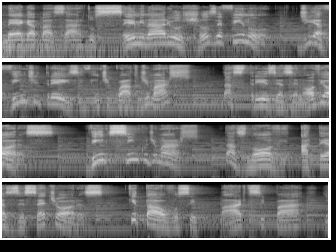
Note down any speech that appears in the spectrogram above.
Mega Bazar do Seminário Josefino, dia 23 e 24 de março, das 13 às 19 horas. 25 de março, das 9 até às 17 horas que tal você participar e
